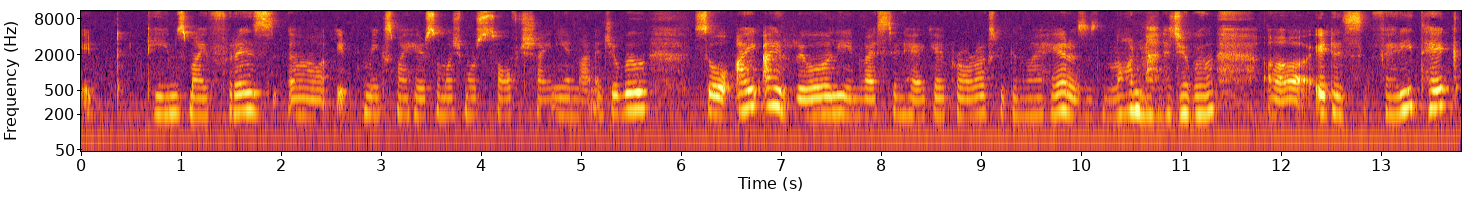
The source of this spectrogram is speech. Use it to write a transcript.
It tames my frizz. Uh, it makes my hair so much more soft shiny and manageable. So I, I really invest in hair care products because my hair is not manageable. Uh, it is very thick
